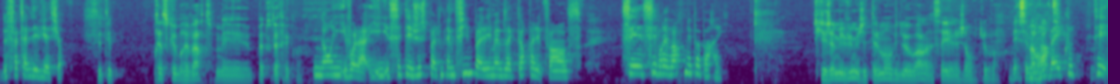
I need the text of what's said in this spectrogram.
de Fatal Déviation. C'était presque Brevart, mais pas tout à fait, quoi. Non, il- voilà, il- c'était juste pas le même film, pas les mêmes acteurs, pas les, enfin, c'est c'est Braveheart mais pas pareil. Je l'ai jamais vu, mais j'ai tellement envie de le voir. Ça y est, j'ai envie de le voir. Mais c'est marrant. Bah écoutez,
